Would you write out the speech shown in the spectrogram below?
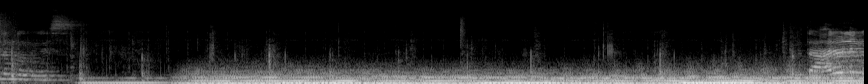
തോന്നുന്നു യെസ് താരമെല്ലാം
